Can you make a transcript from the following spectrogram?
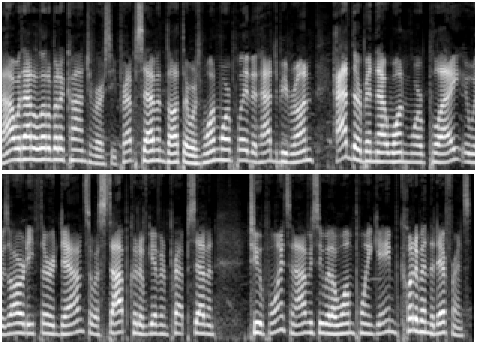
Not without a little bit of controversy. Prep 7 thought there was one more play that had to be run. Had there been that one more play, it was already third down, so a stop could have given Prep 7 two points, and obviously with a one point game, could have been the difference.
